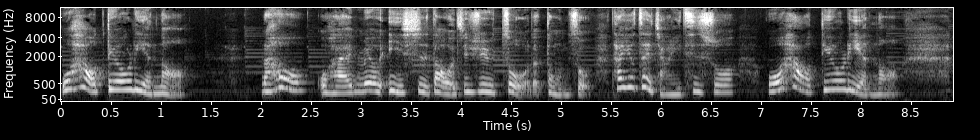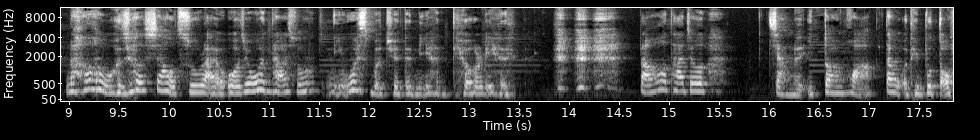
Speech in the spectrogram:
我好丢脸哦。”然后我还没有意识到，我继续做我的动作。他又再讲一次，说我好丢脸哦。然后我就笑出来，我就问他说：“你为什么觉得你很丢脸？”然后他就讲了一段话，但我听不懂，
